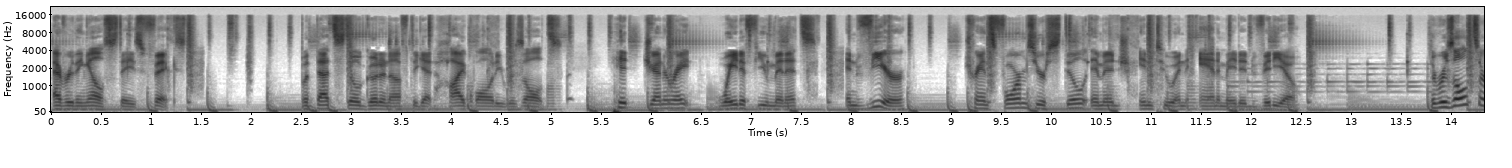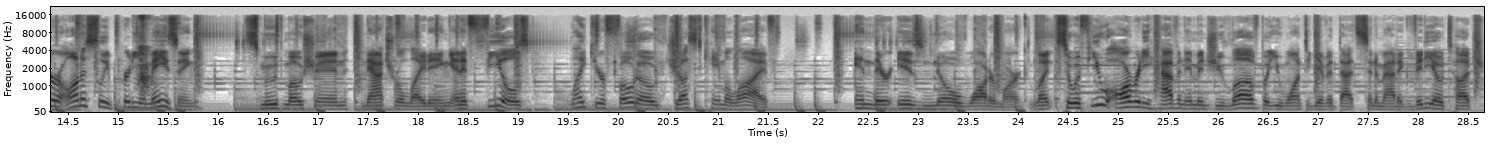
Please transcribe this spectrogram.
Everything else stays fixed. But that's still good enough to get high quality results. Hit generate, wait a few minutes, and Vheer transforms your still image into an animated video. The results are honestly pretty amazing. Smooth motion, natural lighting, and it feels like your photo just came alive. And there is no watermark. So if you already have an image you love but you want to give it that cinematic video touch,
